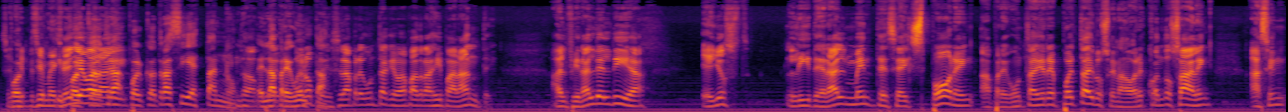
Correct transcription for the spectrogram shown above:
Si, me porque, otra, porque, otras sí, estas no. es la pues, pregunta. Bueno, pues es la pregunta que va para atrás y para adelante. Al final del día, ellos literalmente se exponen a preguntas y respuestas y los senadores cuando salen hacen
